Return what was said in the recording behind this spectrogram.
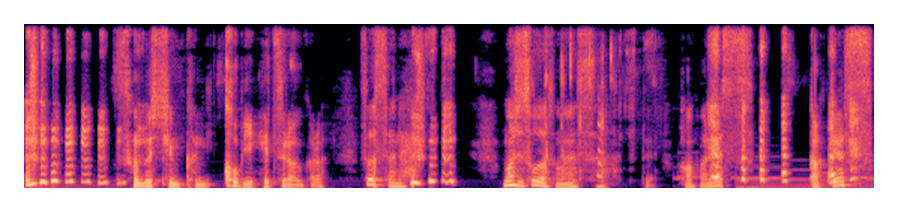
その瞬間に媚びへつらうから。そうっすよね。マジそうだそうです。つって、ハンファです。かっけっす。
